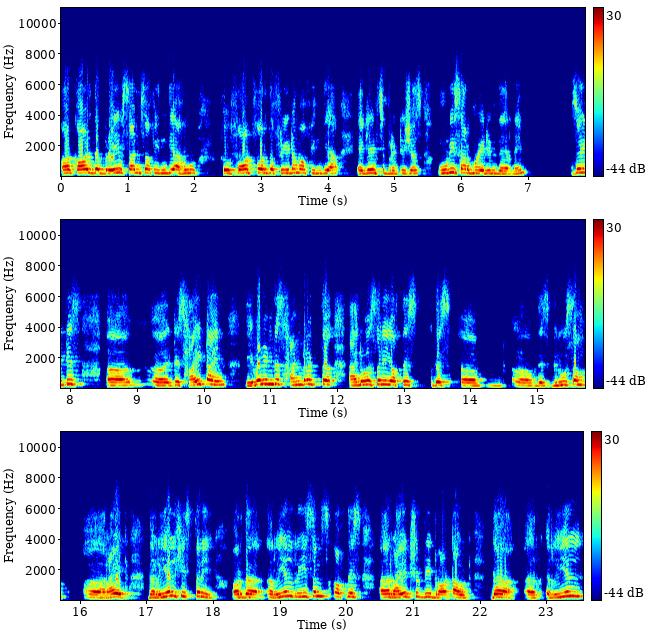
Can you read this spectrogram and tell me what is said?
are called the brave sons of india who who fought for the freedom of India against Britishers. Movies are made in their name. So it is uh, uh, it is high time, even in this hundredth anniversary of this this uh, uh this gruesome uh, riot, the real history or the real reasons of this uh, riot should be brought out. The real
